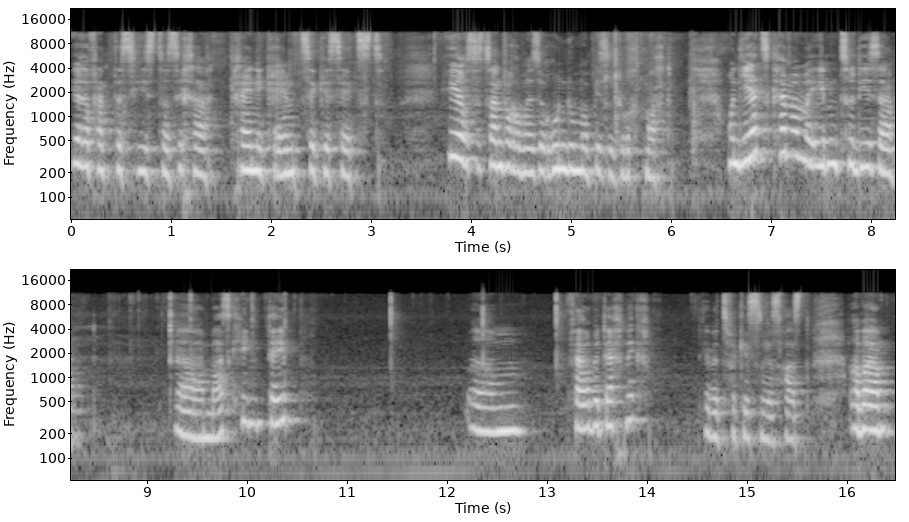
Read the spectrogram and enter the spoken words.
Ihre Fantasie ist da sicher keine Grenze gesetzt. Ich habe es jetzt einfach einmal so rundum ein bisschen durchgemacht. Und jetzt kommen wir eben zu dieser äh, Masking Tape ähm, Färbetechnik. Ich habe jetzt vergessen, wie es heißt. Aber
